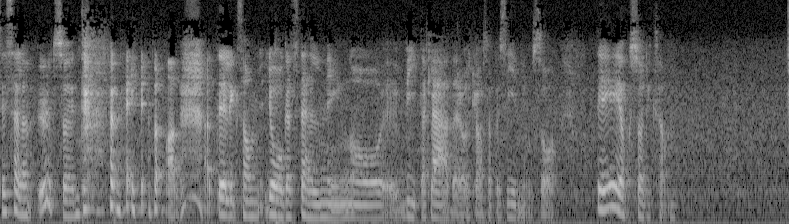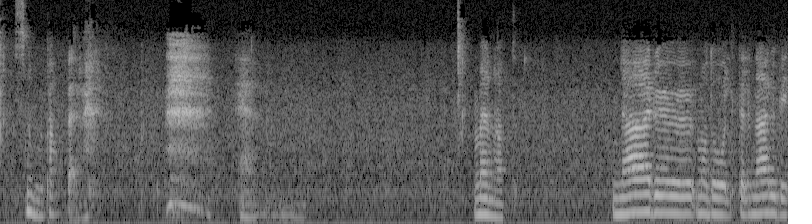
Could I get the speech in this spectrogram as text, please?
ser sällan ut så, inte för mig i alla fall. Att det är liksom yogaställning och vita kläder och ett glas apelsinjuice och det är också liksom snorpapper. Ehm. Men att när du mår dåligt eller när du blir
